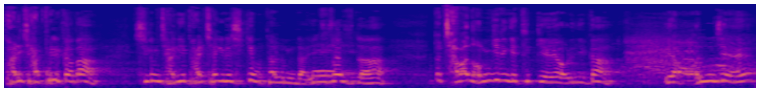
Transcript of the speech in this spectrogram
발이 잡힐까봐 지금 자기 발차기를 쉽게 못합니다. 이두 네. 선수 다 또 잡아 넘기는 게 특기예요. 그러니까 예, 언제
